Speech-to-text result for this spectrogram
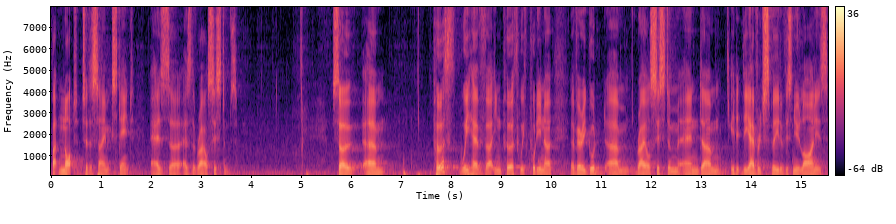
but not to the same extent as, uh, as the rail systems. So um, Perth, we have, uh, in Perth, we've put in a, a very good um, rail system and um, it, the average speed of this new line is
